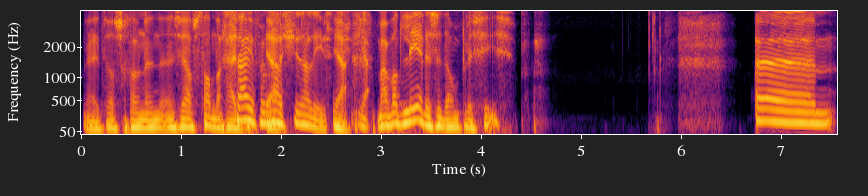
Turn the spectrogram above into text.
Nee, het was gewoon een, een zelfstandigheid. Zuiver ja. nationalistisch. Ja. Maar wat leerden ze dan precies? Um,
